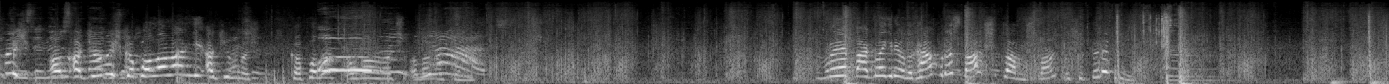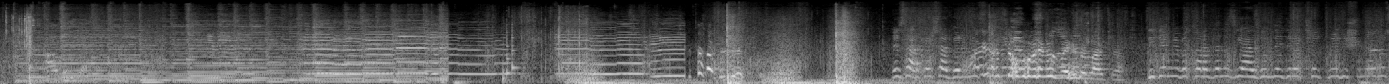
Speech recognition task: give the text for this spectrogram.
açılmış. izleniriz. Al- daha açılmış. güzel Kapalı olur. alan ge- açılmış. Açılmış. Kapalı Oo, alan aç alan açılmış. Buraya hep bug'la giriyorduk. Ha burası daha ışıklanmış lan. Işıkları açılmış. Arkadaşlar benim Ay sonuna bulunuyoruz. bırakacağım. Dediğim gibi Karadeniz geldiğinde direkt çekmeyi düşünüyoruz.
